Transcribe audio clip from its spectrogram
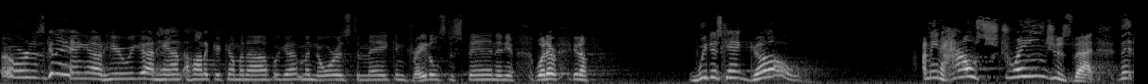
Oh, we're just going to hang out here. We got Han- Hanukkah coming up. We got menorahs to make and dreidels to spin and you know, whatever. You know, we just can't go. I mean, how strange is that? That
